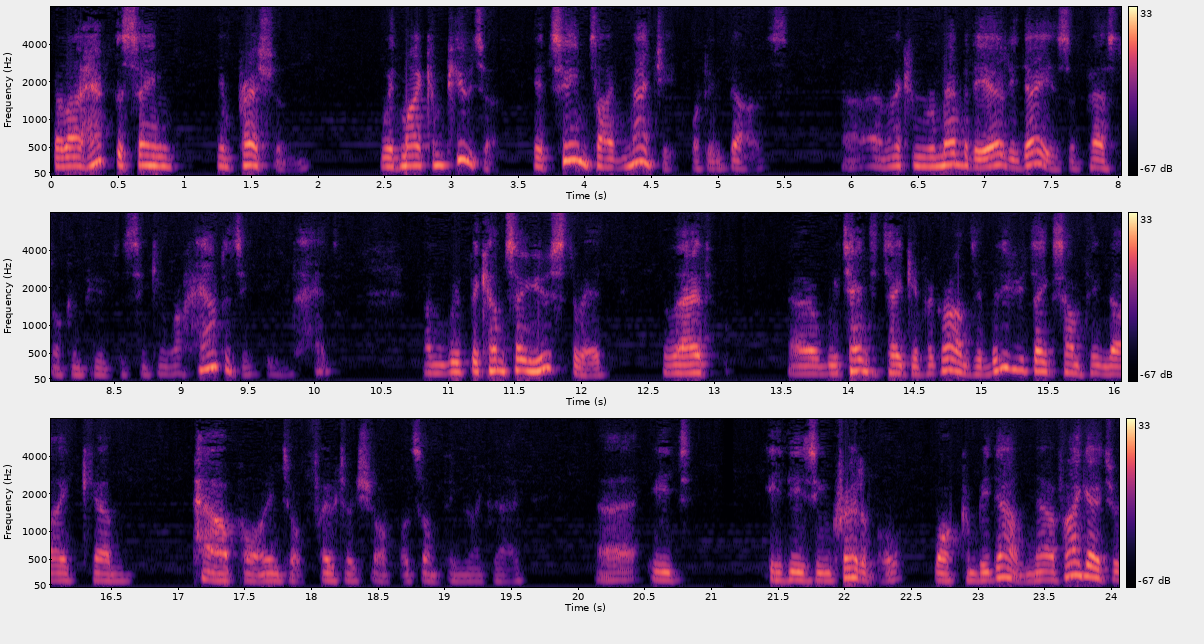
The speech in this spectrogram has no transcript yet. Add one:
But I have the same impression with my computer. It seems like magic what it does. Uh, and I can remember the early days of personal computers thinking, well, how does it do that? And we've become so used to it that uh, we tend to take it for granted. But if you take something like um, PowerPoint or Photoshop or something like that, uh, it it is incredible what can be done. Now, if I go to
